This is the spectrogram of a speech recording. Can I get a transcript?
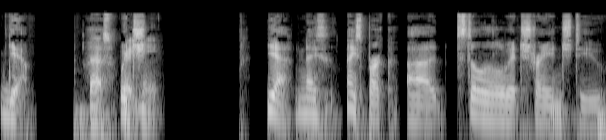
Yeah, That's pretty Which- neat. Yeah, nice, nice perk. Uh, still a little bit strange to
